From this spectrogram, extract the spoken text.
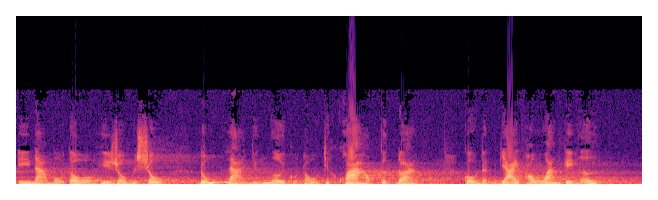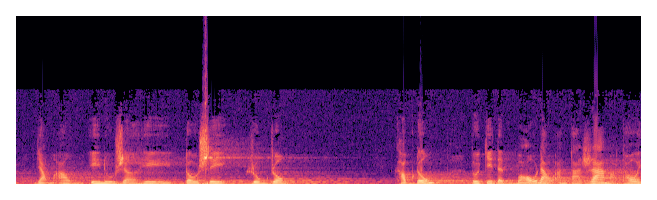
Inamoto Hiromitsu Đúng là những người của tổ chức khoa học cực đoan. Cô định giải phẫu quan kiện ư? Giọng ông Inuja Hitoshi run run. Không đúng, Tôi chỉ định bổ đầu anh ta ra mà thôi.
